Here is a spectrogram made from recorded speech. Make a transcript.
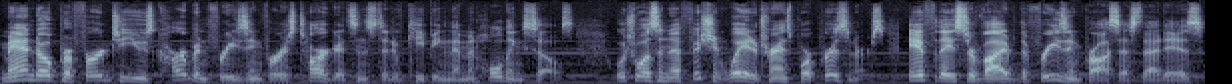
Mando preferred to use carbon freezing for his targets instead of keeping them in holding cells, which was an efficient way to transport prisoners, if they survived the freezing process that is,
